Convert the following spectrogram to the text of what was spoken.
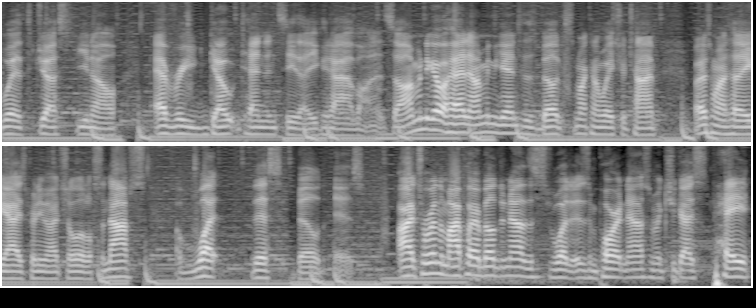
with just, you know, every goat tendency that you could have on it. So I'm going to go ahead and I'm going to get into this build because I'm not going to waste your time. But I just want to tell you guys pretty much a little synopsis of what this build is. Alright, so we're in the My Player Builder now. This is what is important now, so make sure you guys pay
